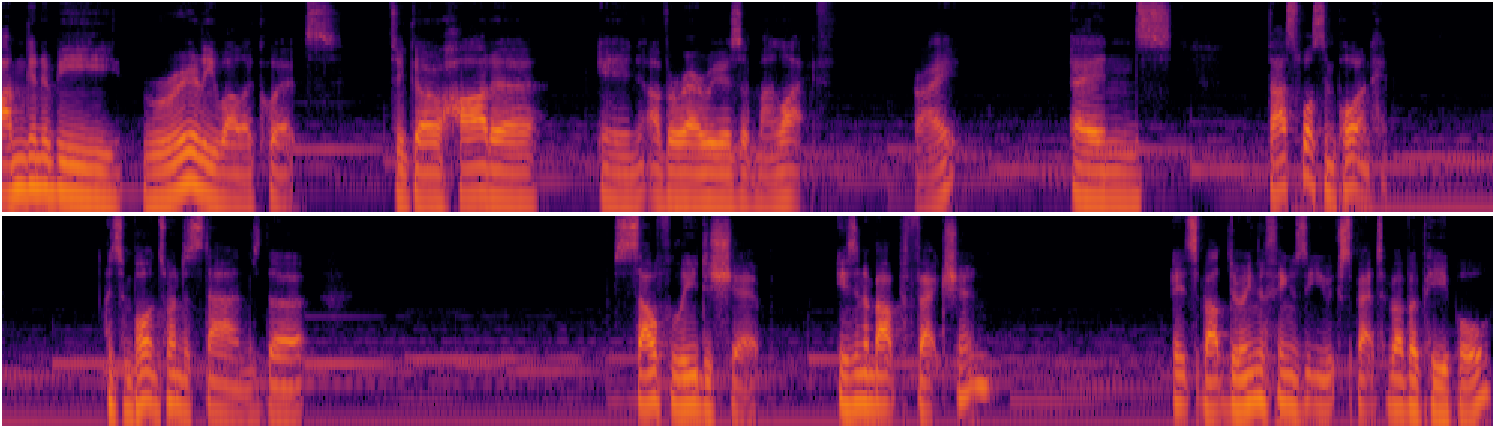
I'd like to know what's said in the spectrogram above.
I'm going to be really well equipped to go harder in other areas of my life, right? And that's what's important here. It's important to understand that self leadership isn't about perfection, it's about doing the things that you expect of other people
